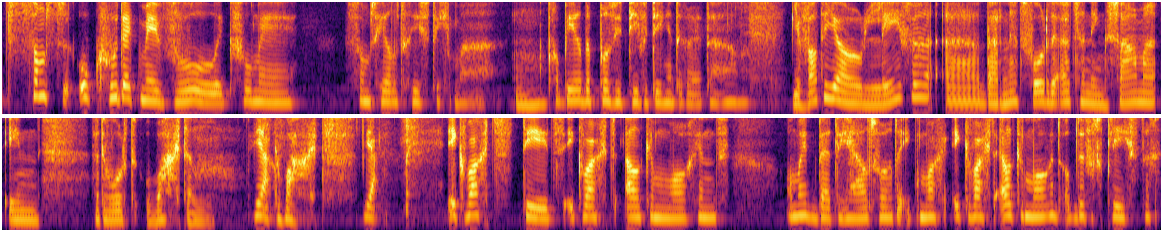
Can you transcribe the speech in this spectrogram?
soms ook hoe dat ik mij voel. Ik voel mij soms heel triestig, maar ik probeer de positieve dingen eruit te halen. Je vatte jouw leven eh, daarnet voor de uitzending samen in het woord wachten. Ja. Ik wacht. Ja, ik wacht steeds. Ik wacht elke morgen om uit bed gehaald te worden. Ik, mag, ik wacht elke morgen op de verpleegster.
